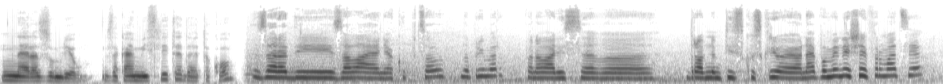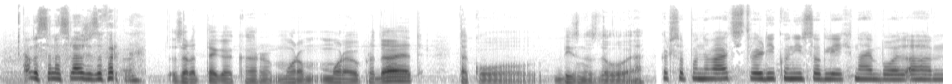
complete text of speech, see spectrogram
nerazumljiv. Zakaj mislite, da je tako? Zaradi zavajanja kupcev, naprimer. Ponavadi se v drobnem tisku skrivajo najpomembnejše informacije. Ja, da se nas lažje zafrkne. Zaradi tega, ker moram, morajo prodajati, tako biznis deluje. Ker so ponovadi stvari, ko niso glih najbolj um,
